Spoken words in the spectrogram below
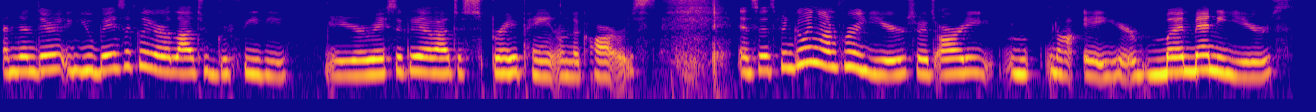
And then there, you basically are allowed to graffiti. You're basically allowed to spray paint on the cars. And so it's been going on for a year, so it's already not a year, many years.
